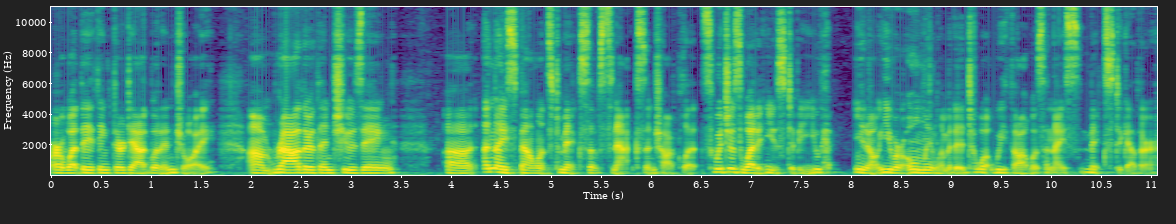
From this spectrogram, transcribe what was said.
or what they think their dad would enjoy um, rather than choosing uh, a nice balanced mix of snacks and chocolates, which is what it used to be. You you know you were only limited to what we thought was a nice mix together.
